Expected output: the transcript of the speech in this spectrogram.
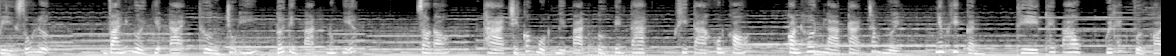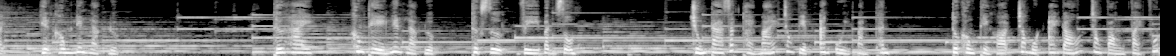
vì số lượng và những người hiện đại thường chú ý tới tình bạn đúng nghĩa. Do đó, thà chỉ có một người bạn ở bên ta khi ta khốn khó, còn hơn là cả trăm người, nhưng khi cần thì thuê bao quý khách vừa gọi hiện không liên lạc được. Thứ hai, không thể liên lạc được thực sự vì bận rộn. Chúng ta rất thoải mái trong việc an ủi bản thân. Tôi không thể gọi cho một ai đó trong vòng vài phút.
